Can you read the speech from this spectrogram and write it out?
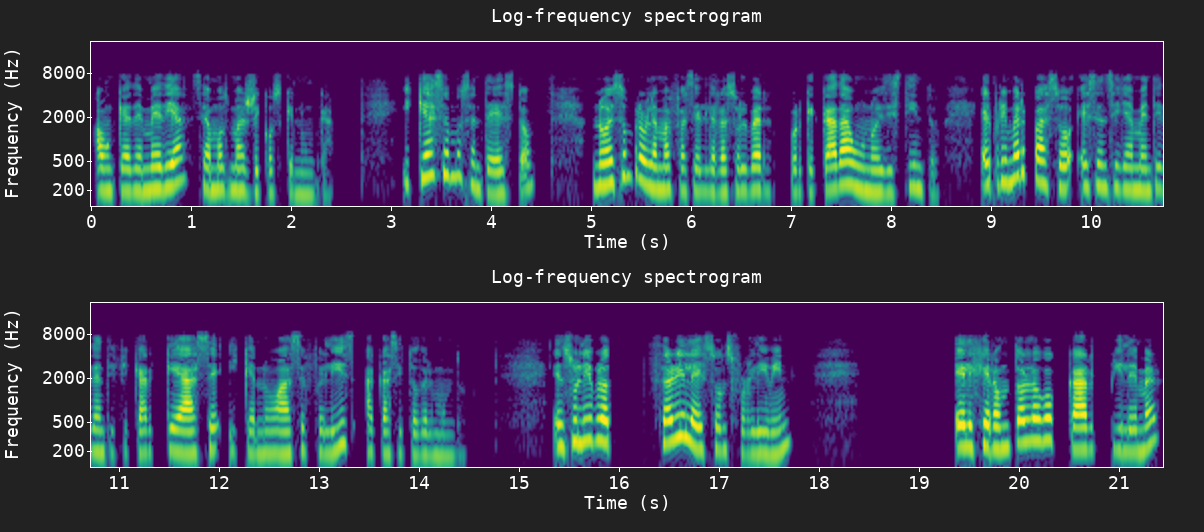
aunque de media seamos más ricos que nunca. ¿Y qué hacemos ante esto? No es un problema fácil de resolver, porque cada uno es distinto. El primer paso es sencillamente identificar qué hace y qué no hace feliz a casi todo el mundo. En su libro 30 Lessons for Living, el gerontólogo Carl Pillemer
